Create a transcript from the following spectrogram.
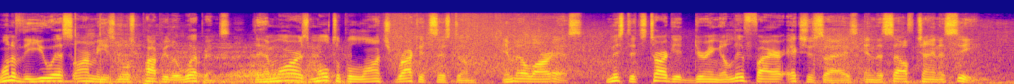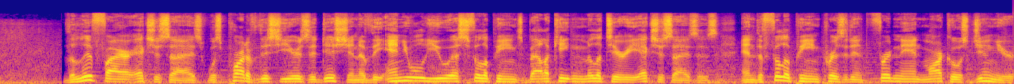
One of the U.S. Army's most popular weapons, the HIMARS Multiple Launch Rocket System, MLRS, missed its target during a live-fire exercise in the South China Sea. The Live Fire exercise was part of this year's edition of the annual U.S.-Philippines Balikatan military exercises, and the Philippine President Ferdinand Marcos Jr.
